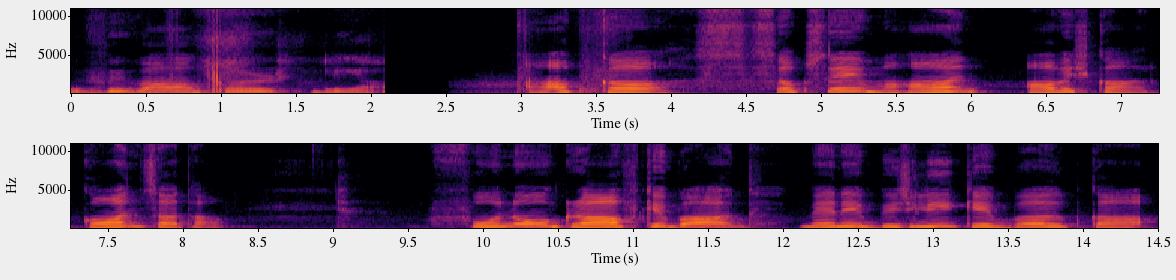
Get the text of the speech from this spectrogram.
विवाह कर लिया। आपका सबसे महान आविष्कार कौन सा था? फोनोग्राफ के बाद मैंने बिजली के बल्ब का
